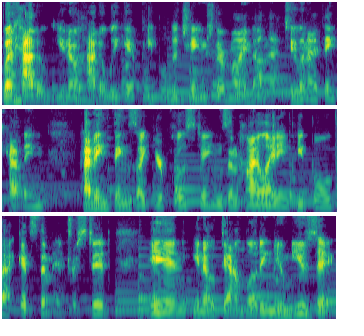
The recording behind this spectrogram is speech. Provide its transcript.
But how do, you know, how do we get people to change their mind on that too? And I think having, having things like your postings and highlighting people that gets them interested in you know downloading new music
